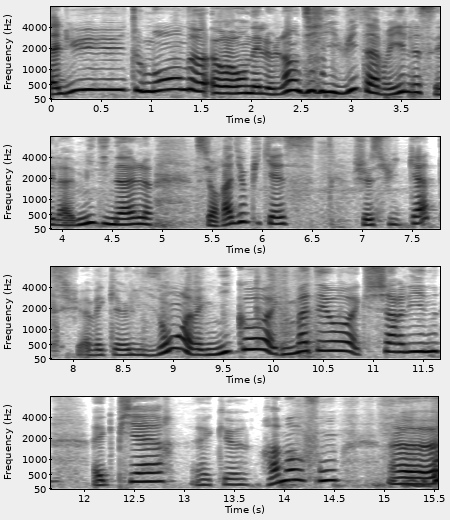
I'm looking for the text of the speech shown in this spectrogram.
Salut tout le monde, Euh, on est le lundi 8 avril, c'est la midinale sur Radio Piquet. Je suis Kat, je suis avec euh, Lison, avec Nico, avec Mathéo, avec Charline, avec Pierre, avec euh, Rama au fond, euh,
